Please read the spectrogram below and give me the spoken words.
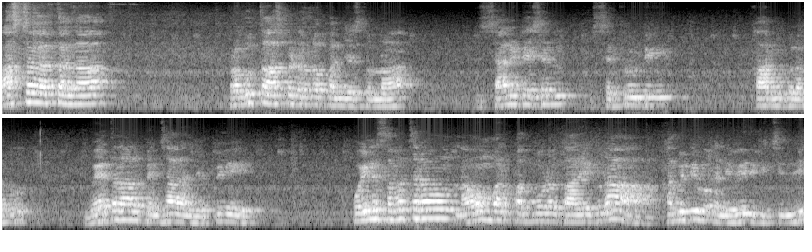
రాష్ట్ర వ్యాప్తంగా ప్రభుత్వ హాస్పిటల్లో పనిచేస్తున్న శానిటేషన్ సెక్యూరిటీ కార్మికులకు వేతనాలు పెంచాలని చెప్పి పోయిన సంవత్సరం నవంబర్ పదమూడవ తారీఖున కమిటీ ఒక నివేదిక ఇచ్చింది.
